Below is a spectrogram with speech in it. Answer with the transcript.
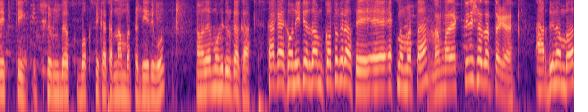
ডেসক্রিপশন বক্সে কাকার নাম্বারটা দিয়ে দিব। আমাদের মহিদুর কাকা। কাকা এখন ইটের দাম কত করে আছে? এক নম্বরটা। নাম্বার একত্রিশ হাজার টাকা। আর দুই নাম্বার?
